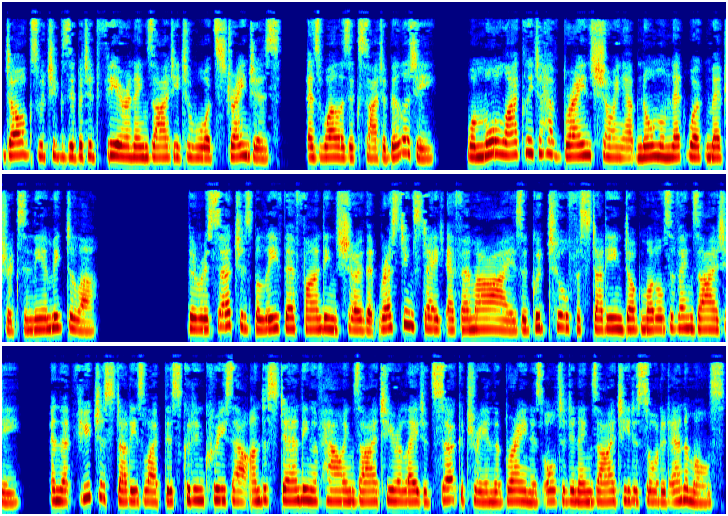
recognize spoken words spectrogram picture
Dogs which exhibited fear and anxiety towards strangers, as well as excitability, were more likely to have brains showing abnormal network metrics in the amygdala. The researchers believe their findings show that resting state fMRI is a good tool for studying dog models of anxiety, and that future studies like this could increase our understanding of how anxiety-related circuitry in the brain is altered in anxiety-disordered animals,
